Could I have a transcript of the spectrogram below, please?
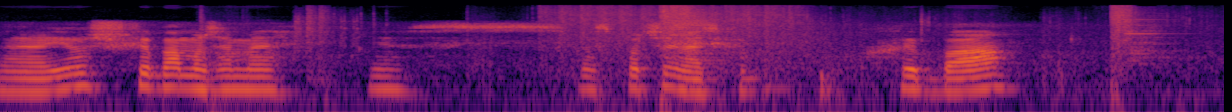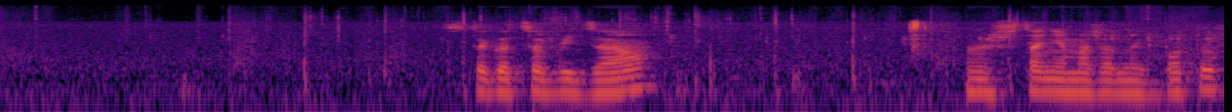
E, już chyba możemy rozpoczynać. Chyb- chyba. Z tego co widzę. No Już w nie ma żadnych botów.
